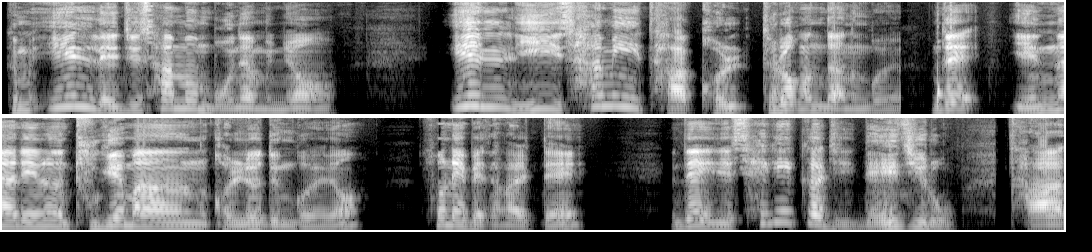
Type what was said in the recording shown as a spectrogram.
그럼 1 내지 3은 뭐냐면요. 1, 2, 3이 다 걸, 들어간다는 거예요. 근데 옛날에는 두 개만 걸려든 거예요. 손해배상할 때. 근데 이제 세 개까지 내지로 다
